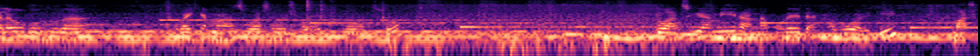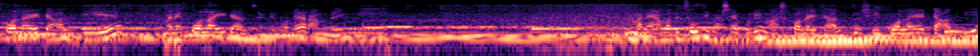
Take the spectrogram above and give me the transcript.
হ্যালো বন্ধুরা, সবাই কেমন আছো? আশা করি সবাই ভালো আছো। তো আজকে আমি রান্না করে দেখাবো আর কি। মাসকলাই ডাল দিয়ে মানে কলাই ডাল যাকে বলে, আর আমরা এমনি মানে আমাদের চলতি ভাষায় বলি মাসকলাই ডাল। তো সেই কলাইয়ের ডাল দিয়ে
